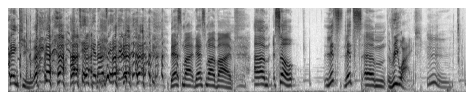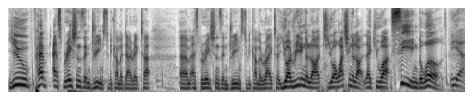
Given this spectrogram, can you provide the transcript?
Thank you. I'll take it. I'll take it. that's my that's my vibe. Um, so let's let's um, rewind. You have aspirations and dreams to become a director. Um, aspirations and dreams to become a writer. You are reading a lot. You are watching a lot. Like you are seeing the world. Yeah.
